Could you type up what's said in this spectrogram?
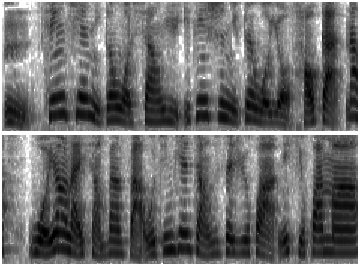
嗯，今天你跟我相遇，一定是你对我有好感。那我要来想办法。我今天讲的这句话，你喜欢吗？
